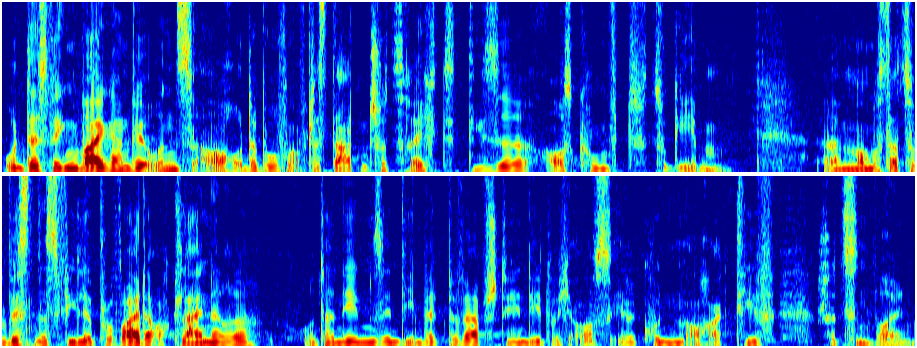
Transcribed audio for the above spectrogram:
Und deswegen weigern wir uns auch unter Berufung auf das Datenschutzrecht, diese Auskunft zu geben. Ähm, man muss dazu wissen, dass viele Provider auch kleinere Unternehmen sind, die im Wettbewerb stehen, die durchaus ihre Kunden auch aktiv schützen wollen.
